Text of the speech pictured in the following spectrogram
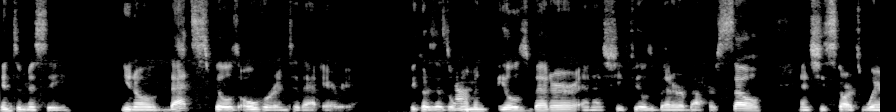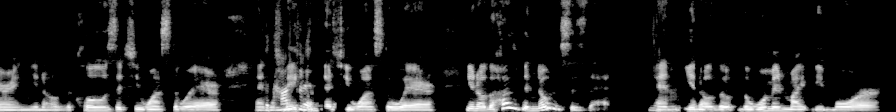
intimacy, you know, that spills over into that area. Because as a yeah. woman feels better and as she feels better about herself and she starts wearing, you know, the clothes that she wants to wear and the, the makeup that she wants to wear, you know, the husband notices that yeah. and you know the the woman might be more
